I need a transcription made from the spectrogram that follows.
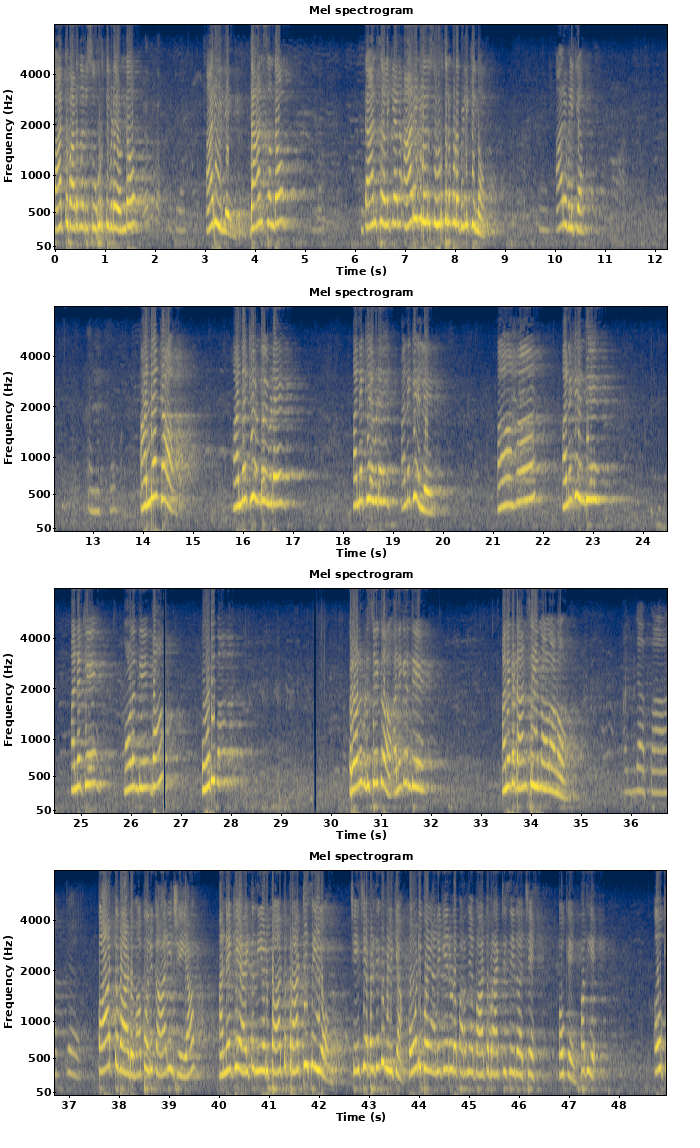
പാട്ട് പാടുന്ന ഒരു സുഹൃത്ത് ഇവിടെ ഉണ്ടോ? ആരുമില്ലേ ഡാൻസ് ഉണ്ടോ? ഡാൻസ് കളിക്കാൻ ആരെങ്കിലും ഒരു സുഹൃത്തിനെ കൂടെ വിളിക്കുന്നോ? ആരെ വിളിക്കാം? അനക്ക അനക്കുണ്ടോ ഇവിടെ? അനക്ക എവിടെ? അനക്കയല്ലേ ആഹാ. അനക്ക എന്തിയേ? അനക്കേ മോളെന്തിയേ? വാ. ഓടി വാ. ഒരാൾ വിളിച്ചേക്ക. അനക്ക എന്തിയേ? അനക്ക ഡാൻസ് ചെയ്യുന്ന ആളാണോ? പാട്ട്. പാട്ട് പാടും. അപ്പൊ ഒരു കാര്യം ചെയ്യാം. അനക്കയായിട്ട് നീ ഒരു പാട്ട് പ്രാക്ടീസ് ചെയ്യോ? ചേച്ചി അപ്പോഴത്തേക്കും വിളിക്കാം. ഓടിപ്പോയി അനകേരോട് പറഞ്ഞ പാട്ട് പ്രാക്ടീസ് ചെയ്ത് വെച്ചേ. ഓക്കെ പതിയെ. ഓക്കെ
